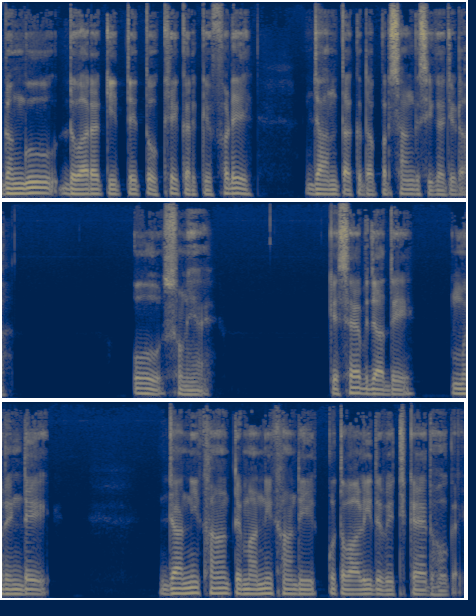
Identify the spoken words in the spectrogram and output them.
ਗੰਗੂ ਦੁਆਰਾ ਕੀਤੇ ਧੋਖੇ ਕਰਕੇ ਫੜੇ ਜਾਣ ਤੱਕ ਦਾ ਪ੍ਰਸੰਗ ਸੀਗਾ ਜਿਹੜਾ ਉਹ ਸੁਣਿਆ ਹੈ ਕਿ ਸਾਹਿਬਜ਼ਾਦੇ ਮੋਰਿੰਡੇ। ਜਾਨੀ ਖਾਂ ਤੇ ਮਾਨੀ ਖਾਂ ਦੀ ਕੁਤਵਾਲੀ ਦੇ ਵਿੱਚ ਕੈਦ ਹੋ ਗਏ।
